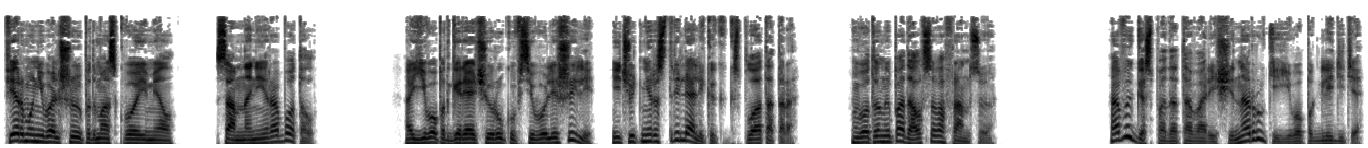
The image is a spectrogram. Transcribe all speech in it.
Ферму небольшую под Москвой имел, сам на ней работал. А его под горячую руку всего лишили и чуть не расстреляли, как эксплуататора. Вот он и подался во Францию. А вы, господа товарищи, на руки его поглядите.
